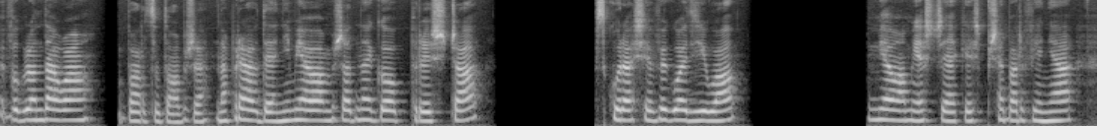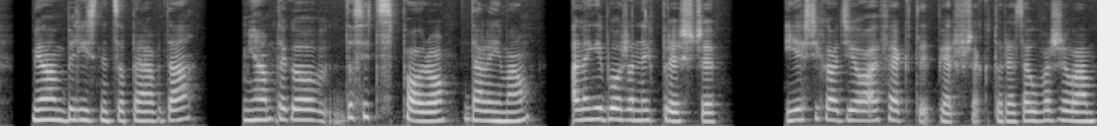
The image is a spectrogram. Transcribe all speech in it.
wyglądała bardzo dobrze. Naprawdę nie miałam żadnego pryszcza. Skóra się wygładziła. Miałam jeszcze jakieś przebarwienia. Miałam blizny, co prawda. Miałam tego dosyć sporo, dalej mam, ale nie było żadnych pryszczy. Jeśli chodzi o efekty pierwsze, które zauważyłam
